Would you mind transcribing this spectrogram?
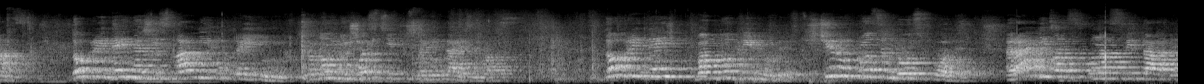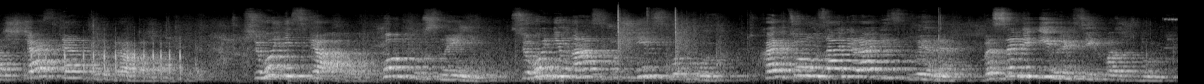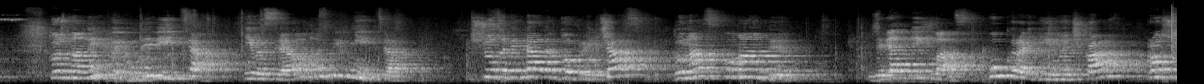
нас. Добрий день нашій славній Україні. Шановні гості, ми вас. Добрий день вам, добрі люди. Щиро просимо до Господи. Раді вас у нас вітати, щастя та добра бажати. Сьогодні свято, конкурс нині. Сьогодні в нас учнівство тут. Хай в цьому залі радість плине, веселі ігри всіх вас ждуть. Тож на них ви подивіться і весело усміхніться, що завітали в добрий час. 9 клас. Україночка. Прошу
